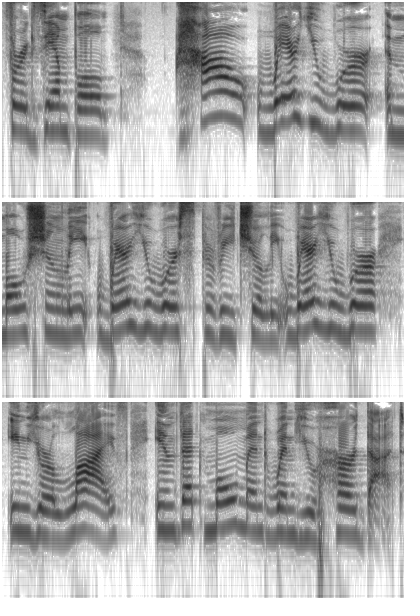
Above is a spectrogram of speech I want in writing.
for example, how where you were emotionally where you were spiritually where you were in your life in that moment when you heard that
